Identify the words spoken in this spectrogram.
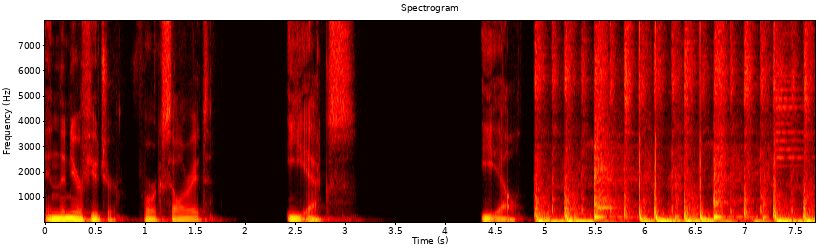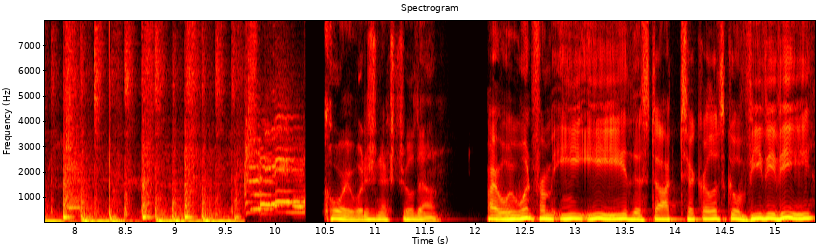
in the near future for Excelerate EX EL. Cory, what is your next drill down? All right, well, we went from EE, the stock ticker. Let's go VVV,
